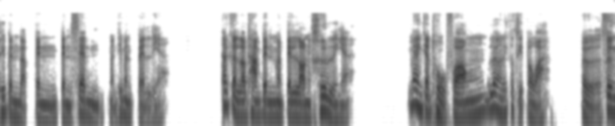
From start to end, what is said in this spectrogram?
ที่เป็นแบบเป็นเป็นเส้นเหมือนที่มันเป็นเลยถ้าเกิดเราทำเป็นมันเป็นรอนขึ้นอะไรเงี้ยแม่งจะถูกฟ้องเรื่องลิขสิทธิ์ปะวะเออ ซึ่ง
